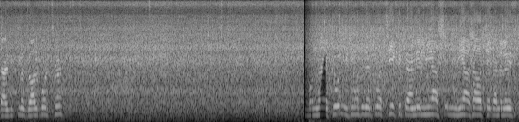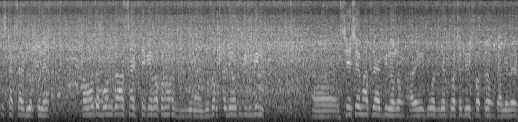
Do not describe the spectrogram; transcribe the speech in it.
চারিদিক থেকে জল পড়ছে। বন্ধুরা, একটু ইতিমধ্যে দেখতে পাচ্ছি, একটি প্যান্ডেল নিয়ে আস, নিয়ে আসা হচ্ছে। প্যান্ডেলের স্ট্রাকচারগুলো খুলে। সম্ভবত বনগাঁ সাইড থেকে বা কোনো দুর্গা পুজো যেহেতু কিছুদিন শেষ মাত্র একদিন হলো, আর ইতিমধ্যে দেখতে পাচ্ছ জিনিসপত্র, প্যান্ডেলের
